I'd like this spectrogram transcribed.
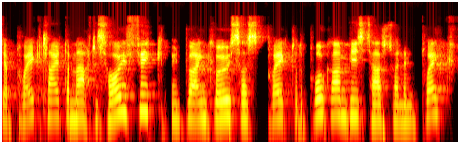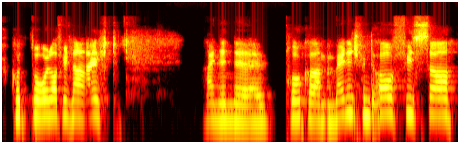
der Projektleiter macht es häufig. Wenn du ein größeres Projekt oder Programm bist, hast du einen Projektcontroller vielleicht einen äh, Programm Management Officer,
